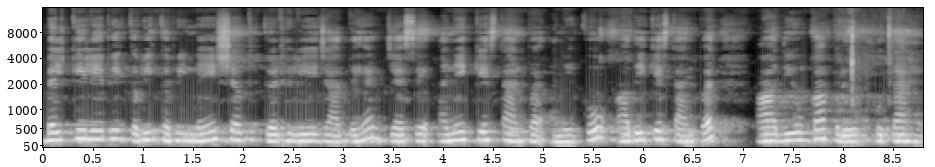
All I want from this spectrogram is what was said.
बल के लिए भी कभी कभी नए शब्द गढ़ लिए जाते हैं, जैसे अनेक के स्थान पर अनेकों, आदि के स्थान पर आदियों का प्रयोग होता है।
